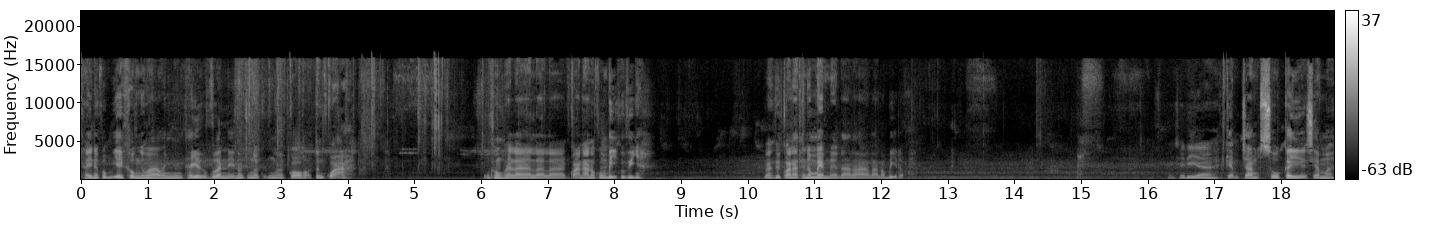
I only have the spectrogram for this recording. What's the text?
thấy nó có bị hay không, nhưng mà mình thấy ở cái vườn thì nói chung là cũng ờ, có từng quả. Cũng không phải là là là quả nào nó cũng bị, quý vị nhé. Và cái quả nào thấy nó mềm này là là là nó bị đó. Mình sẽ đi ờ, kiểm tra một số cây để xem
